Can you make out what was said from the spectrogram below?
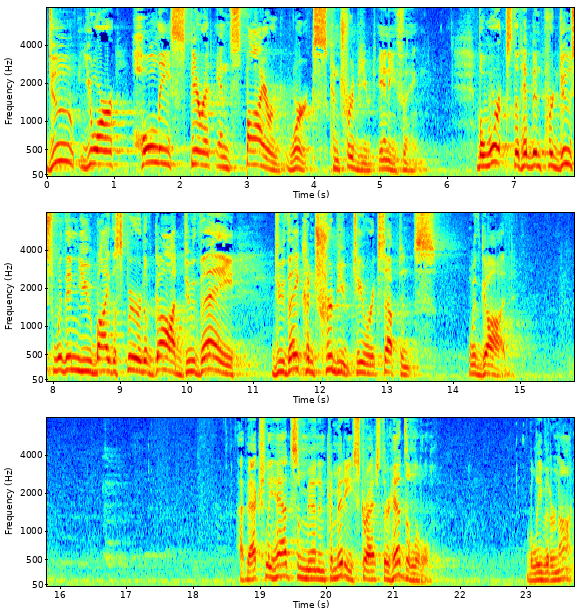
do your Holy Spirit inspired works contribute anything? The works that have been produced within you by the Spirit of God, do they, do they contribute to your acceptance with God? I've actually had some men in committee scratch their heads a little, believe it or not.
